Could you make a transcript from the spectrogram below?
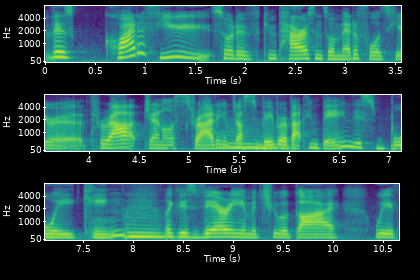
There's quite a few sort of comparisons or metaphors here throughout journalists writing of Justin Bieber mm. about him being this boy king, mm. like this very immature guy with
